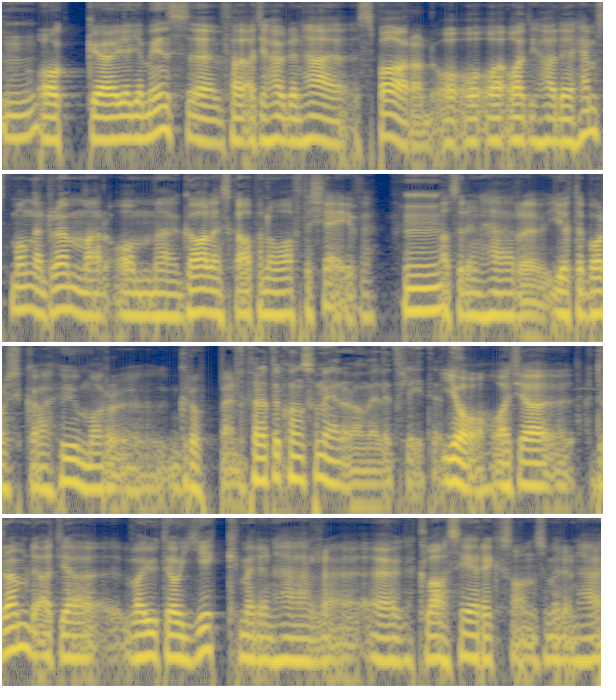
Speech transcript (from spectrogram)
Mm. Och eh, jag minns eh, för att jag hade den här sparad och, och, och- att jag hade hemskt många drömmar om eh, Galenskaparna och After Shave. Mm. Alltså den här göteborgska humorgruppen. För att du konsumerar dem väldigt flitigt? Ja, och att jag drömde att jag var ute och gick med den här Claes Eriksson som är den här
